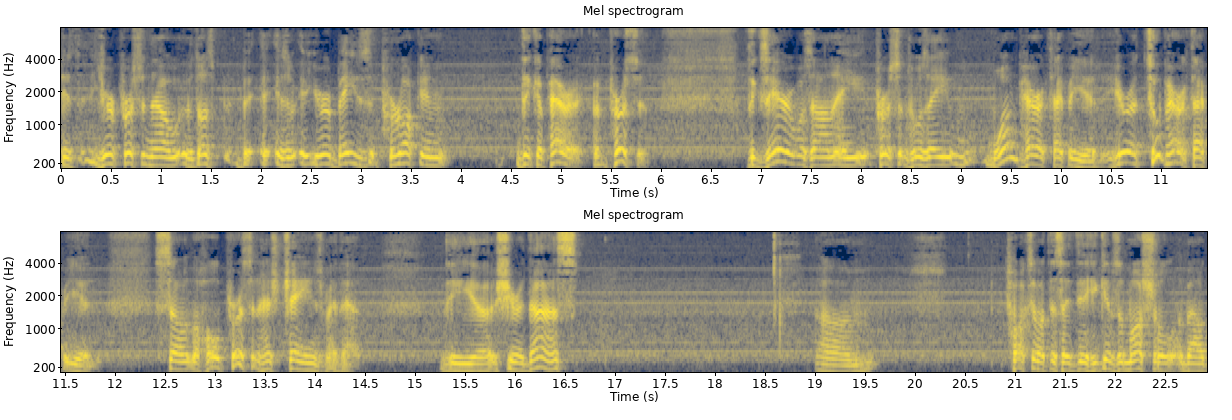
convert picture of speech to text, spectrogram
You're a person now who does is you're a base parakim dika a person. The Xer was on a person who was a one parak type of yid. You're a two parak type of yid. So the whole person has changed by that. The uh, Shiurei Daas um, talks about this idea. He gives a mushal about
